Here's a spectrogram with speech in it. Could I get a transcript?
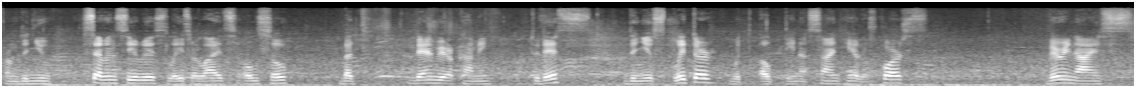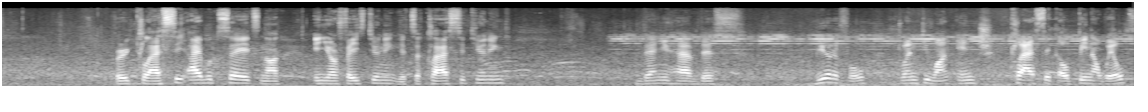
from the new 7 Series laser lights also. But then we are coming to this, the new splitter with Alpina sign here, of course. Very nice, very classy. I would say it's not in your face tuning, it's a classy tuning. Then you have this beautiful 21 inch classic Alpina wheels,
